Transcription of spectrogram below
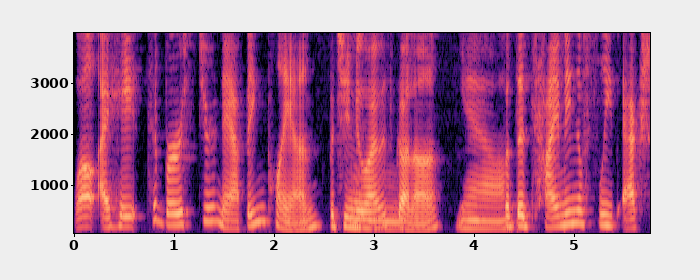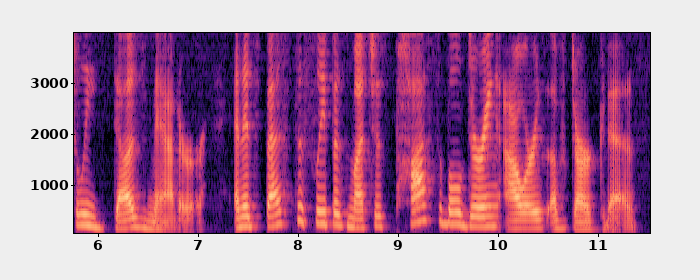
Well, I hate to burst your napping plan, but you knew I was Hmm. gonna. yeah. But the timing of sleep actually does matter. And it's best to sleep as much as possible during hours of darkness.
